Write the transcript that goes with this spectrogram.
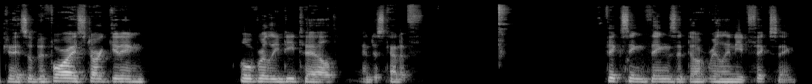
Okay, so before I start getting overly detailed and just kind of fixing things that don't really need fixing,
